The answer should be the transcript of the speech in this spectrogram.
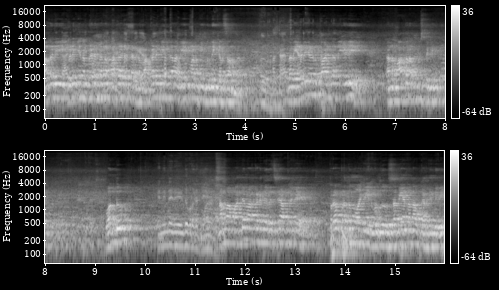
ಆಲ್ರೆಡಿ ಬೆಳಗ್ಗೆ ನಮ್ಮ ಮೇಡಮ್ ಎಲ್ಲ ಮಾತಾಡಿರ್ತಾರೆ ನಮ್ಮ ಅಕಾಡೆಮಿಯಿಂದ ನಾವು ಏನು ಮಾಡ್ತೀವಿ ಮುಂದೆ ಕೆಲಸ ಅಂತ. ನಾನು ಎರಡೇ ಎರಡು ಪಾಯಿಂಟನ್ನು ಹೇಳಿ ನನ್ನ ಮಾತನ್ನು ಮುಗಿಸ್ತೀನಿ. ಒಂದು ನಮ್ಮ ಮಾಧ್ಯಮ ಅಕಾಡೆಮಿ ರಚನೆ ಆದಮೇಲೆ ಪ್ರಪ್ರಥಮವಾಗಿ ಒಂದು ಸಭೆಯನ್ನು ನಾವು ಕರೆದಿದ್ದೀವಿ.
